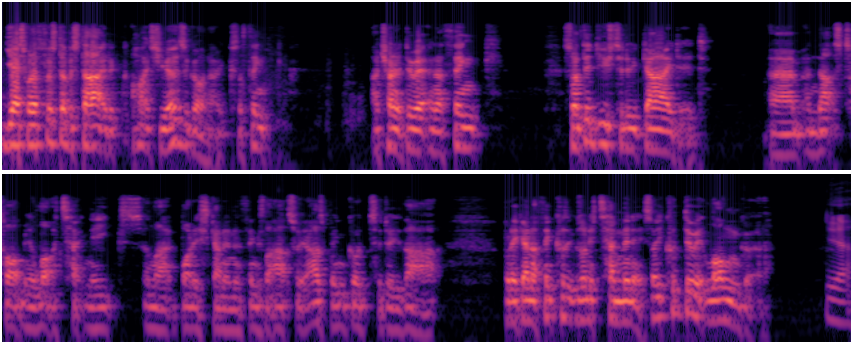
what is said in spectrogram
yes, when I first ever started, oh, it's years ago now, because I think I'm trying to do it, and I think so. I did used to do guided, um, and that's taught me a lot of techniques and like body scanning and things like that. So it has been good to do that. But again, I think because it was only ten minutes, so you could do it longer. Yeah.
